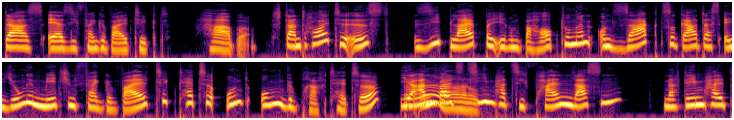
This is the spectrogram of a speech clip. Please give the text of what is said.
dass er sie vergewaltigt habe. Stand heute ist, sie bleibt bei ihren Behauptungen und sagt sogar, dass er junge Mädchen vergewaltigt hätte und umgebracht hätte. Ihr Ah. Anwaltsteam hat sie fallen lassen, nachdem halt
